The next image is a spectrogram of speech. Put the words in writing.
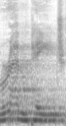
Rampage.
